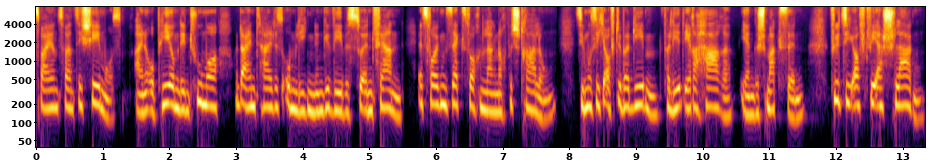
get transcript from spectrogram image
22 Chemos, eine OP, um den Tumor und einen Teil des umliegenden Gewebes zu entfernen. Es folgen sechs Wochen lang noch Bestrahlungen. Sie muss sich oft übergeben, verliert ihre Haare, ihren Geschmackssinn, fühlt sich oft wie erschlagen,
